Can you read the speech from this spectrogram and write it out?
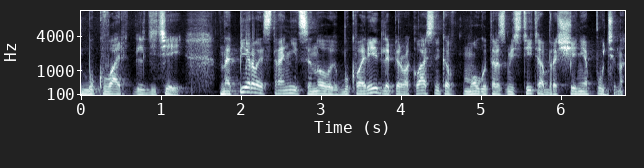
Букварь для детей. На первой странице новых букварей для первоклассников могут разместить обращение Путина.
